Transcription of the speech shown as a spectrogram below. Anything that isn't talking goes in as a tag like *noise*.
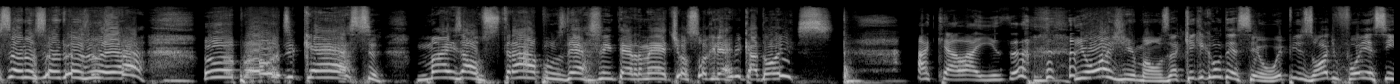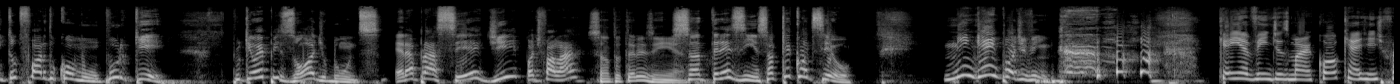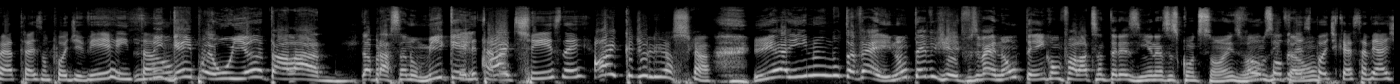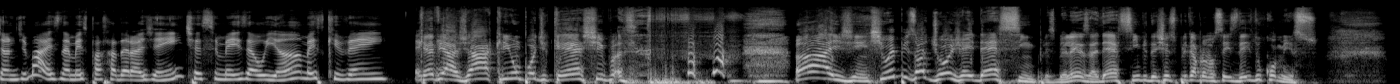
começando o Santa Zoeira, o podcast mais aos trapos dessa internet. Eu sou Guilherme K2. Aqui é a Laísa. *laughs* E hoje, irmãos, o que, que aconteceu? O episódio foi assim, tudo fora do comum. Por quê? Porque o episódio, Bundes, era pra ser de. Pode falar? Santa Terezinha. Santa Terezinha. Só que o que aconteceu? Ninguém pôde vir. *laughs* Quem ia vir desmarcou, quem a gente foi atrás não pôde vir, então Ninguém pôde. O Ian tá lá abraçando o Mickey. ele tá Ai, na Disney. Ai, que delícia! E aí, não, não, tá- véi, não teve jeito. Você, véi, não tem como falar de Santa Terezinha nessas condições. Vamos o povo então. desse podcast tá viajando demais, né? Mês passado era a gente, esse mês é o Ian, mês que vem... é Quer quem? viajar? Cria um podcast. *laughs* Ai, gente, o episódio de hoje, a ideia é simples, beleza? A ideia é simples, deixa eu explicar pra vocês desde o começo.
